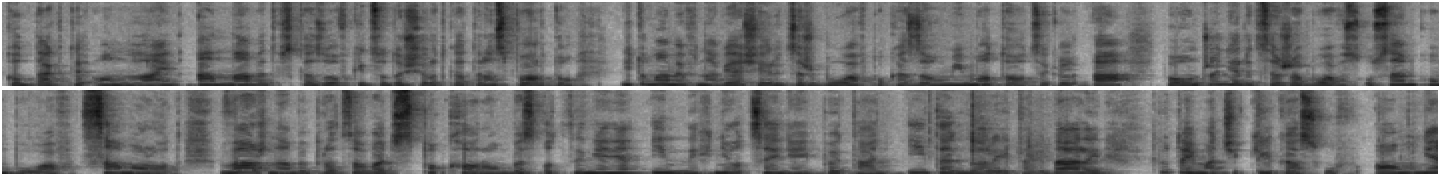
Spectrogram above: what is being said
kontakty online, a nawet wskazówki co do środka transportu. I tu mamy w nawiasie rycerz buław pokazał mi motocykl, a połączenie rycerza buław z ósemką buław, samolot. Ważne, aby pracować z pokorą, bez oceniania innych, nie oceniaj pytań i tak dalej, i tak dalej. Tutaj macie kilka słów o mnie.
